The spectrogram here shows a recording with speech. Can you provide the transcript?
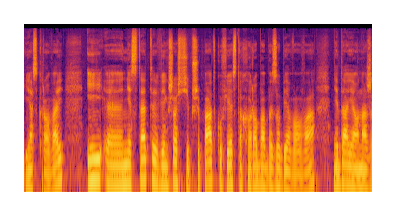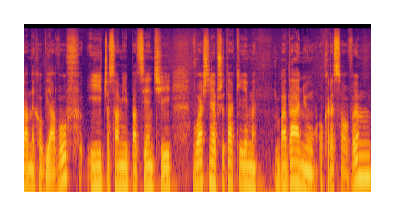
jaskrowej i e, niestety w większości przypadków jest to choroba bezobjawowa. Nie daje ona żadnych objawów i czasami pacjenci właśnie przy takim badaniu okresowym,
